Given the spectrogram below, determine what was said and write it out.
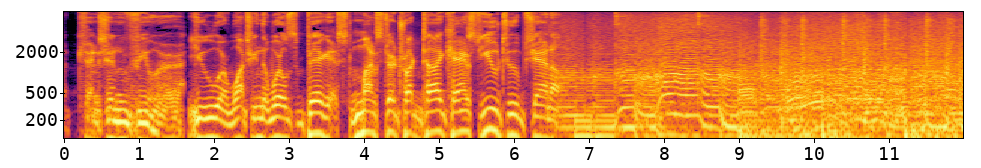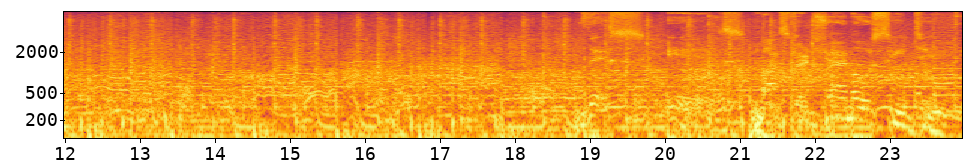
Attention viewer, you are watching the world's biggest Monster Truck Diecast YouTube channel. This is Monster Jam OCD.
